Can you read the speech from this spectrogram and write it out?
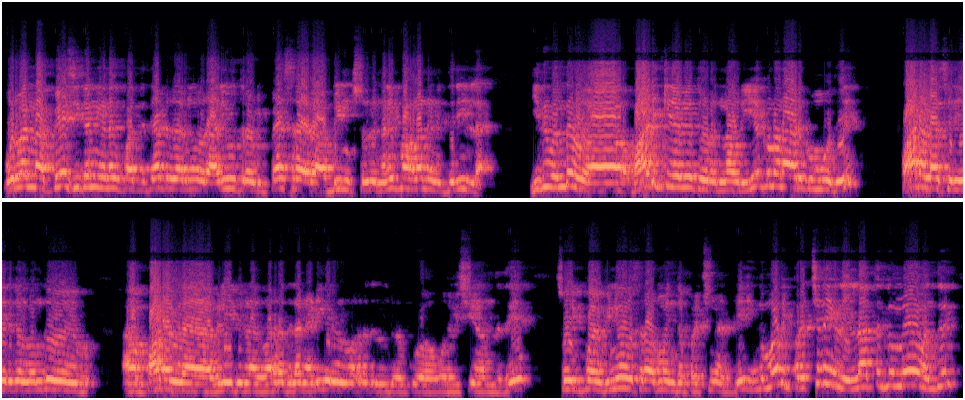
ஒருவேளை நான் பேசிட்டேன்னு எனக்கு பார்த்து தேட்டருக்காரங்க ஒரு அறிவுறுத்தர் அப்படி பேசுறாரு அப்படின்னு சொல்லி நினைப்பாங்களான்னு எனக்கு தெரியல. இது வந்து வாடிக்கையாவே தோணுது நான் ஒரு இயக்குனரா இருக்கும்போது பாடலாசிரியர்கள் வந்து பாடல் வெளியீடுகள் வர்றதுல நடிகர்கள் வர்றதுன்ற ஒரு- விஷயம் இருந்தது. சோ இப்ப விநியோகஸ்தரமும் இந்த பிரச்சனை இருக்கு. இந்த மாதிரி பிரச்சனைகள் எல்லாத்துக்குமே வந்து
